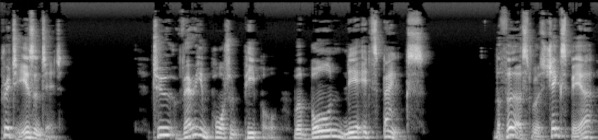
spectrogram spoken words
Pretty, isn't it? Two very important people were born near its banks. The first was Shakespeare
